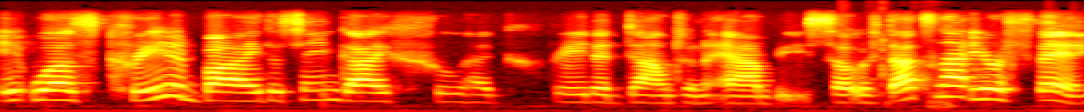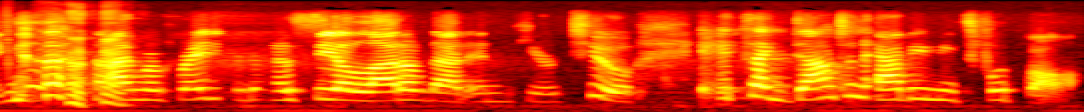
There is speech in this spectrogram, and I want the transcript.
it was created by the same guy who had created Downton Abbey. So if that's not your thing, I'm afraid you're going to see a lot of that in here too. It's like Downton Abbey meets football.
